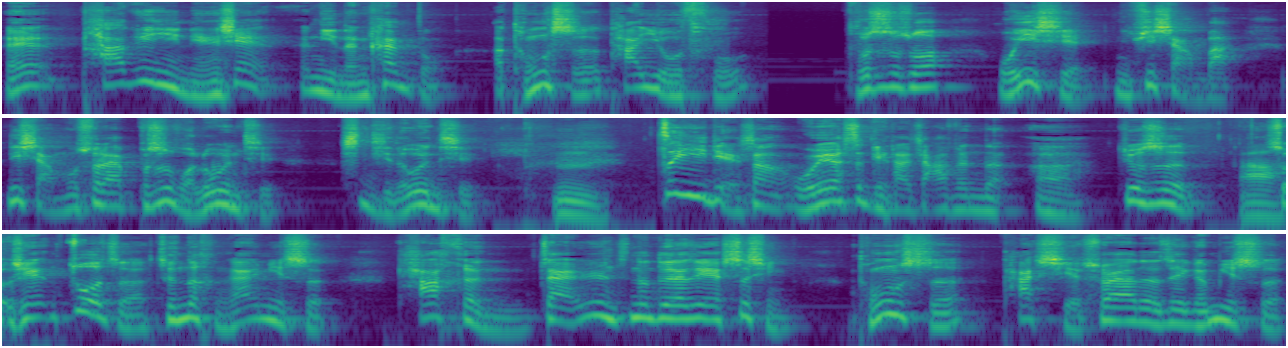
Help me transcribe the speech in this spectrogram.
哎，他给你连线，你能看懂。啊，同时他有图，不是说我一写你去想吧，你想不出来不是我的问题，是你的问题。嗯，这一点上我也是给他加分的啊，就是啊首先作者真的很爱密室，他很在认真的对待这件事情，同时他写出来的这个密室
